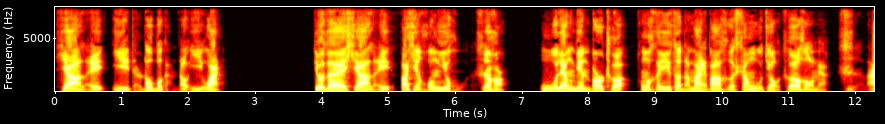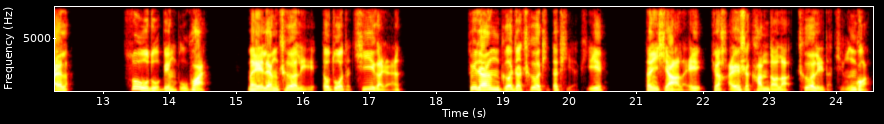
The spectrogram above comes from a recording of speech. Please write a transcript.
夏雷一点都不感到意外。就在夏雷发现黄一虎的时候，五辆面包车从黑色的迈巴赫商务轿车后面驶来了，速度并不快，每辆车里都坐着七个人。虽然隔着车体的铁皮，但夏雷却还是看到了车里的情况。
